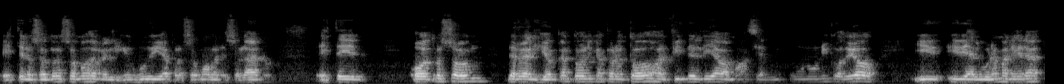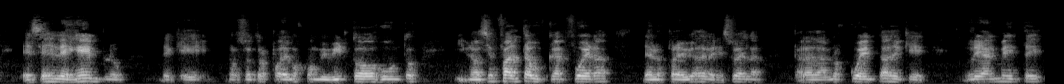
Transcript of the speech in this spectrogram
Este, nosotros somos de religión judía, pero somos venezolanos. Este, otros son de religión católica, pero todos al fin del día vamos a ser un único Dios. Y, y de alguna manera ese es el ejemplo de que nosotros podemos convivir todos juntos y no hace falta buscar fuera de los previos de Venezuela para darnos cuenta de que realmente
